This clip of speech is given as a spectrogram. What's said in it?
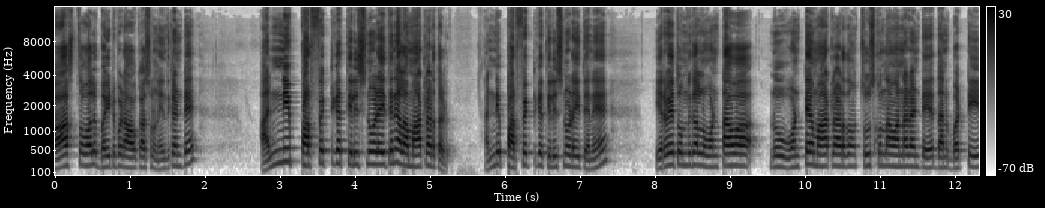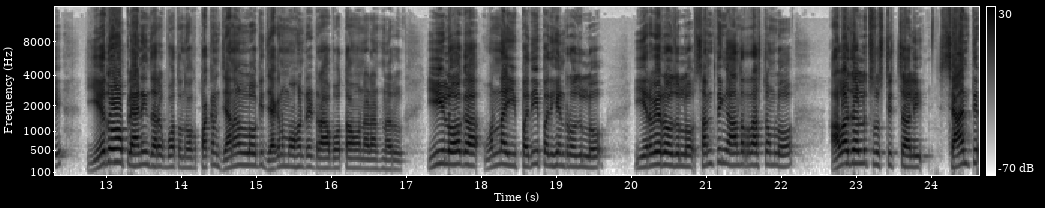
వాస్తవాలు బయటపడే అవకాశం ఉంది. ఎందుకంటే అన్నీ పర్ఫెక్ట్గా తెలిసినోడైతేనే అలా మాట్లాడతాడు. అన్నీ పర్ఫెక్ట్గా తెలిసినోడైతేనే ఇరవై తొమ్మిది గంటలు ఉంటావా? నువ్వు ఉంటే మాట్లాడదాం చూసుకుందాం అన్నాడంటే దాన్ని బట్టి ఏదో ప్లానింగ్ జరగబోతుంది. ఒక పక్కన జనంలోకి జగన్మోహన్ రెడ్డి రాబోతా ఉన్నాడు అంటున్నారు. ఈలోగా ఉన్న ఈ పది పదిహేను రోజుల్లో ఈ ఇరవై రోజుల్లో సంథింగ్ ఆంధ్ర రాష్ట్రంలో అలజడులు సృష్టించాలి శాంతి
